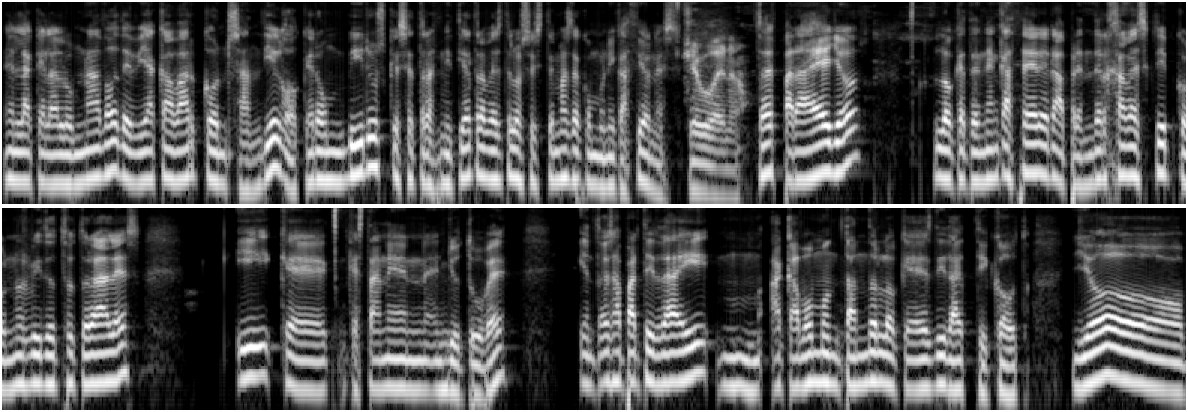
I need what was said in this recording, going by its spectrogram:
en la que el alumnado debía acabar con San Diego, que era un virus que se transmitía a través de los sistemas de comunicaciones. Qué bueno. Entonces, para ellos, lo que tenían que hacer era aprender JavaScript con unos videotutoriales y que, que están en, en YouTube. Y entonces a partir de ahí mmm, acabó montando lo que es Didacticode. Yo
